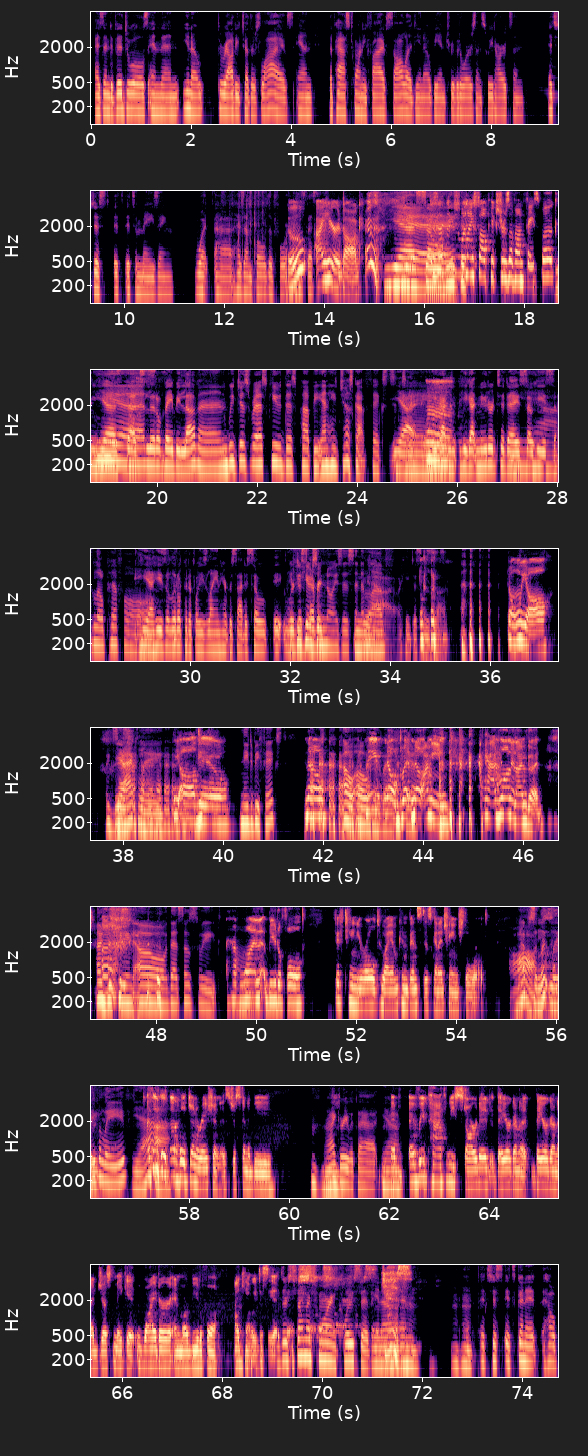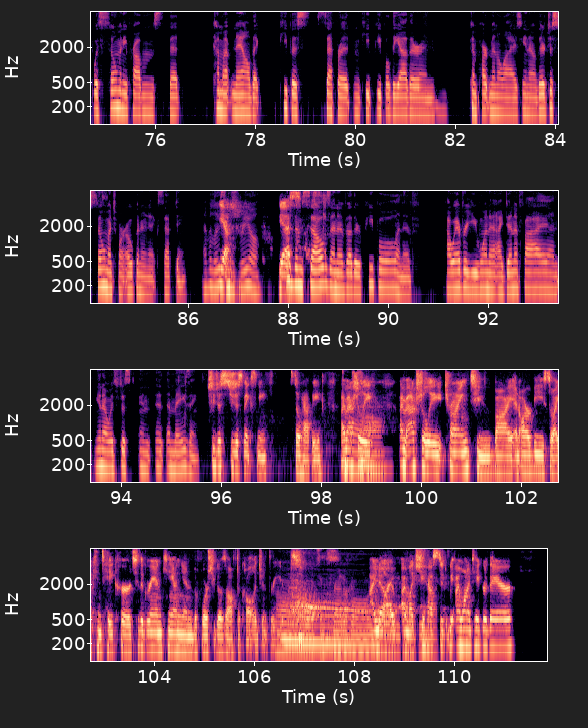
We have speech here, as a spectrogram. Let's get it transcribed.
as individuals, and then you know throughout each other's lives, and the past twenty five solid, you know, being troubadours and sweethearts, and it's just it's it's amazing what uh, has unfolded for Ooh, us. That, I hear a dog. yeah, Is so that we the should. one I saw pictures of on Facebook? yes, Yes. that's little baby loving. we just rescued this puppy and he just got fixed today. Yeah, he Mm. got he got neutered today, so he's a little piffle. yeah he's a little pitiful. He's laying here beside us, so it, we're if just you hear every noises, send him love. He just needs love. Don't we all? Exactly. We all do. Need to be fixed. No, Oh, oh, me, okay, right. no, but Yeah. no. I mean, I had one, and I'm good. I'm just kidding. Oh, that's so sweet. I have Oh. one beautiful 15 year old who I am convinced is going to change the world. Absolutely. we believe. Yeah. I think that that whole generation is just going to be Mhm. I agree with that. Yeah, ev- every path we started. They are gonna they are gonna just make it wider and more beautiful. I can't wait to see it. there's so much more inclusive, you know, Yes. and Mhm. it's just it's going to help with so many problems that come up now that keep us separate and keep people the other and compartmentalize you know they're just so much more open and accepting Evolution Yeah. is real. Yes. of themselves and of other people and of however you want to identify and you know it's just in, in, amazing she just she just makes me so happy. I'm actually I'm actually trying to buy an RV so I can take her to the Grand Canyon before she goes off to college in three years. Oh, it's incredible. I know. Yeah, I, I'm like, do she has to, we, I want to take her there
